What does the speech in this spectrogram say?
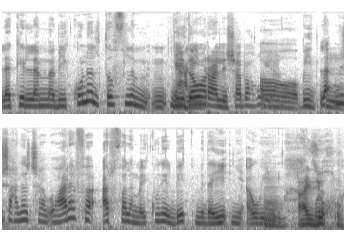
لكن لما بيكون الطفل يعني بيدور على اللي شبهه يعني. آه بي... لا مم. مش على شبه عارفه عارفة لما يكون البيت مضايقني قوي مم. عايز و- يخرج.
